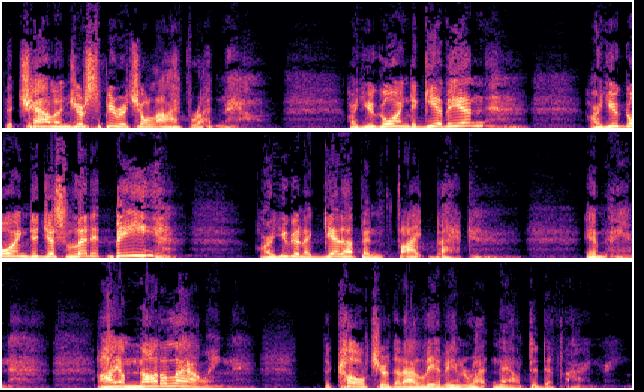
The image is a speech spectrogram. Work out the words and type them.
that challenge your spiritual life right now? Are you going to give in? Are you going to just let it be? Are you going to get up and fight back? Amen. I am not allowing the culture that I live in right now to define me.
